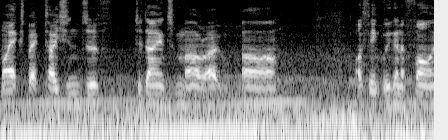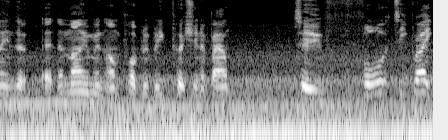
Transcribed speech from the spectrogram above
my expectations of today and tomorrow are I think we're going to find that at the moment I'm probably pushing about 240 brake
